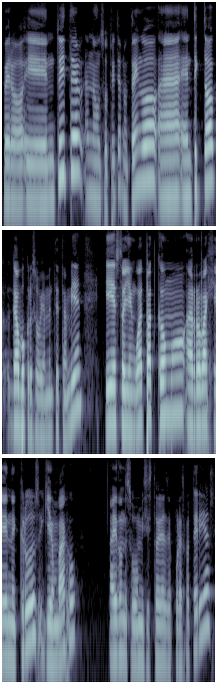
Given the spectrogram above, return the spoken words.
Pero en Twitter, no uso Twitter, no tengo. ah, en TikTok, Gabo Cruz, obviamente también. Y estoy en Wattpad como arroba gncruz guion bajo. Ahí es donde subo mis historias de puras joterías.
